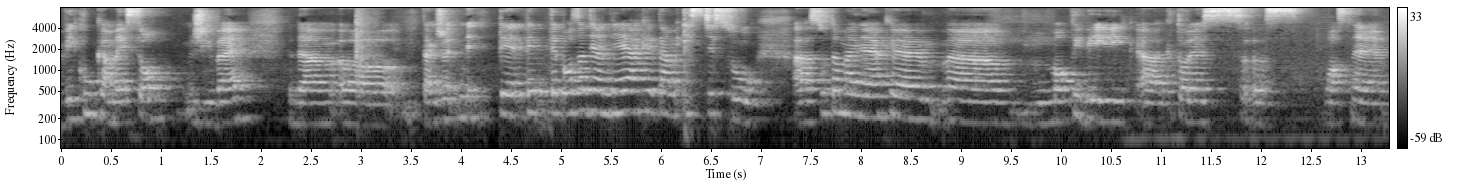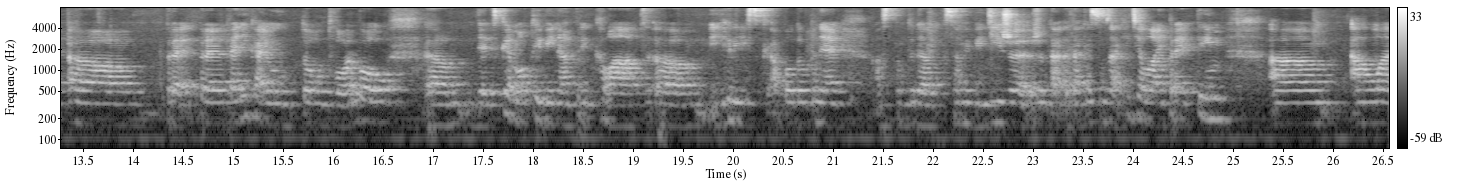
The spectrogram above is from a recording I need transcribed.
vykúka meso živé. Teda, uh, takže tie, tie, tie pozadia nejaké tam iste sú. A sú tam aj nejaké uh, motívy, uh, ktoré s, s, vlastne uh, pre, pre, prenikajú tou tvorbou. Um, detské motívy napríklad, um, ihrisk a podobne. Aspoň teda sa mi vidí, že, že ta, také som zachytila aj predtým. Um, ale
